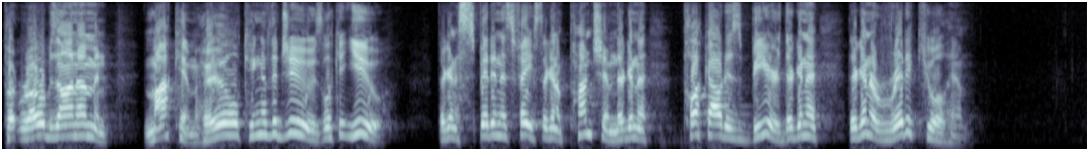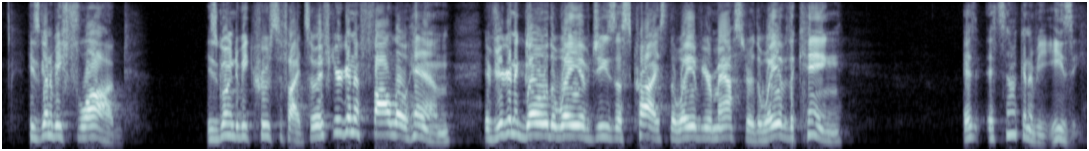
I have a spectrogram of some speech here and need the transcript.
put robes on him and mock him. Hail, King of the Jews, look at you. They're going to spit in his face. They're going to punch him. They're going to pluck out his beard. They're going to, they're going to ridicule him. He's going to be flogged. He's going to be crucified. So if you're going to follow him, if you're going to go the way of Jesus Christ, the way of your master, the way of the king, it, it's not going to be easy.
